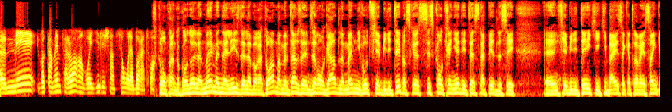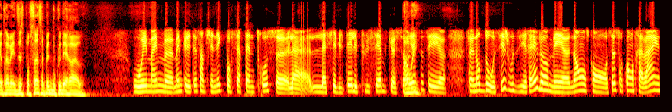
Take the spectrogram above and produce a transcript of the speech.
Euh, mais il va quand même falloir envoyer l'échantillon au laboratoire. Je comprends. Donc, on a la même analyse de laboratoire, mais en même temps, vous allez me dire, on garde le même niveau de fiabilité parce que c'est ce qu'on craignait des tests rapides. C'est une fiabilité qui, qui baisse à 85-90% ça peut être beaucoup d'erreurs. Oui, même euh, même que les tests antigéniques pour certaines trousses, euh, la, la fiabilité elle est plus faible que ça. Ah oui? Ça c'est c'est un autre dossier, je vous dirais là, mais non, ce qu'on ça sur quoi on travaille,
